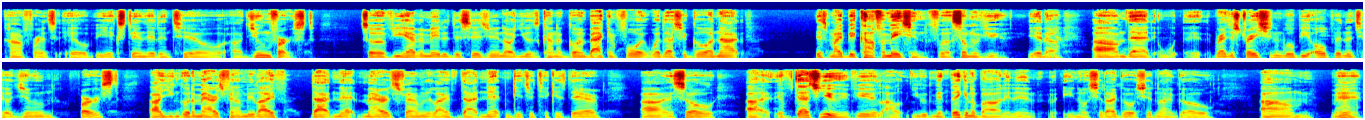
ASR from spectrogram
Conference. It will be extended until uh, June first. So if you haven't made a decision or you was kind of going back and forth whether I should go or not, this might be a confirmation for some of you. You know yeah. um, that w- registration will be open until June first. Uh, you can go to marriagefamilylife.net, marriagefamilylife.net, and get your tickets there. Uh, and so, uh, if that's you, if you you've been thinking about it, and you know, should I go, Shouldn't I go? Um, man,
